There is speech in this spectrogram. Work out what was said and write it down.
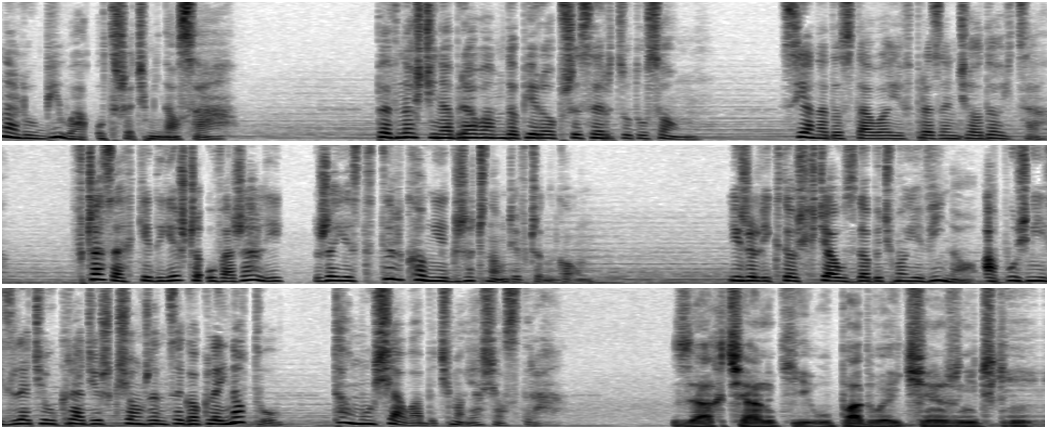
Ona lubiła utrzeć mi nosa. Pewności nabrałam dopiero przy sercu tu są. Siana dostała je w prezencie od ojca. W czasach, kiedy jeszcze uważali, że jest tylko niegrzeczną dziewczynką. Jeżeli ktoś chciał zdobyć moje wino, a później zlecił kradzież książęcego klejnotu, to musiała być moja siostra. Zachcianki upadłej księżniczki.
